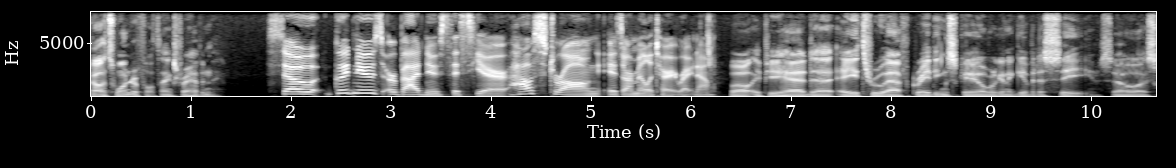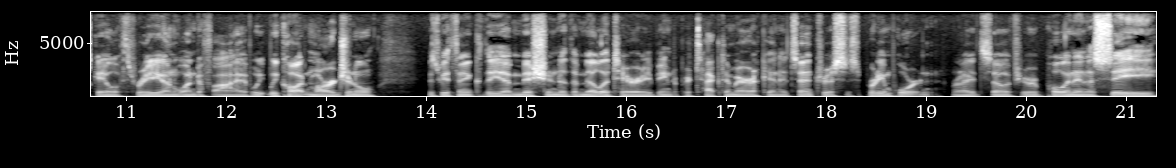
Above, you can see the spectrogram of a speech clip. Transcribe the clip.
Oh, it's wonderful. Thanks for having me. So, good news or bad news this year? How strong is our military right now? Well, if you had a A through F grading scale, we're going to give it a C. So, a scale of three on one to five. We, we call it marginal because we think the uh, mission of the military being to protect America and its interests is pretty important, right? So if you're pulling in a C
